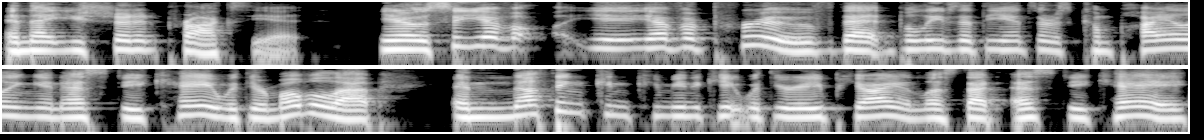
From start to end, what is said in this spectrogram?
and that you shouldn't proxy it. You know so you have you have Approov that believes that the answer is compiling an sdk with your mobile app and nothing can communicate with your api unless that sdk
